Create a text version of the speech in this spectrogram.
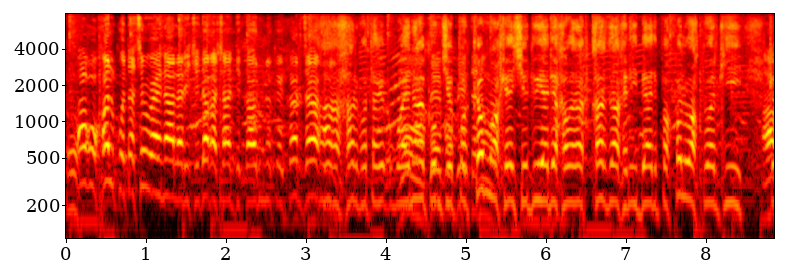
هغه خلکو ته څه وینا لري چې دغه شانتي کارونه کوي قرض اخلي هغه خلکو ته وینا کوم چې په کم وخت چې دوی د خبره قرض اخلي بیا په خپل وخت ورکی که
